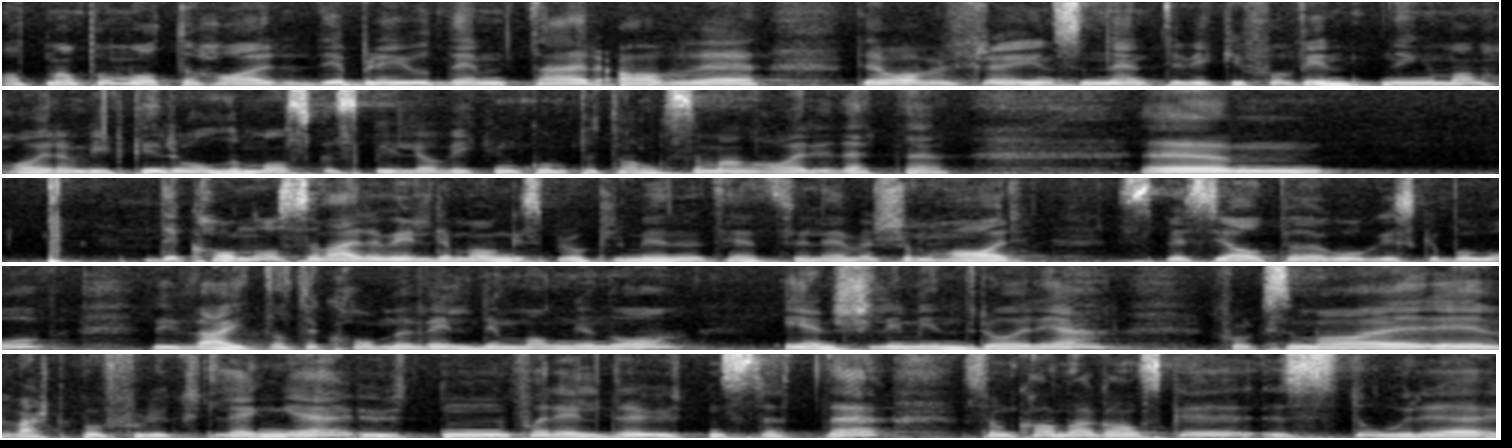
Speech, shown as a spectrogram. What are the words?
At man på en måte har, Det ble jo nevnt her av eh, det var vel Frøyen som nevnte hvilke forventninger man har om hvilken rolle man skal spille, og hvilken kompetanse man har i dette. Um, det kan også være veldig mange språklige minoritetselever som har spesialpedagogiske behov. Vi vet at det kommer veldig mange nå. Enslige mindreårige Folk som har eh, vært på flukt lenge uten foreldre, uten støtte. Som kan ha ganske store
